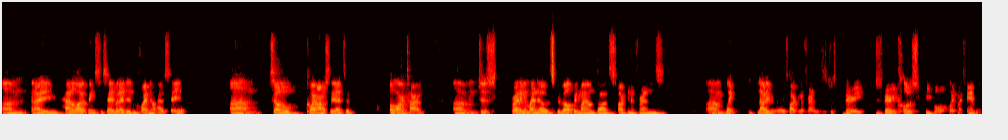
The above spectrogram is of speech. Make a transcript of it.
Um, and I had a lot of things to say, but I didn't quite know how to say it. Um, so, quite honestly, I took a long time um, just writing in my notes, developing my own thoughts, talking to friends. Um, like, not even really talking to friends, just very, just very close people, like my family.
